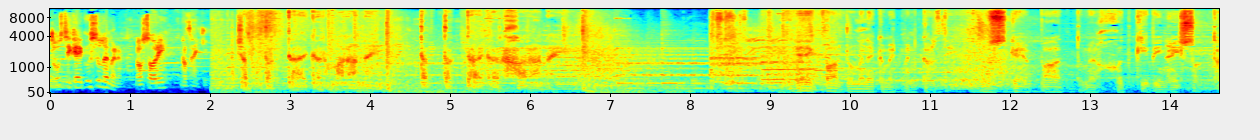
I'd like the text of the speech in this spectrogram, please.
दोस्ती का कुछ सुले madam. No sorry no thank you जब तक टाइगर मरा नहीं तब तक टाइगर हारा नहीं। एक बार तो मैंने कमिटमेंट कर दी उसके बाद तुम्हें खुद की भी नहीं सुनता।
